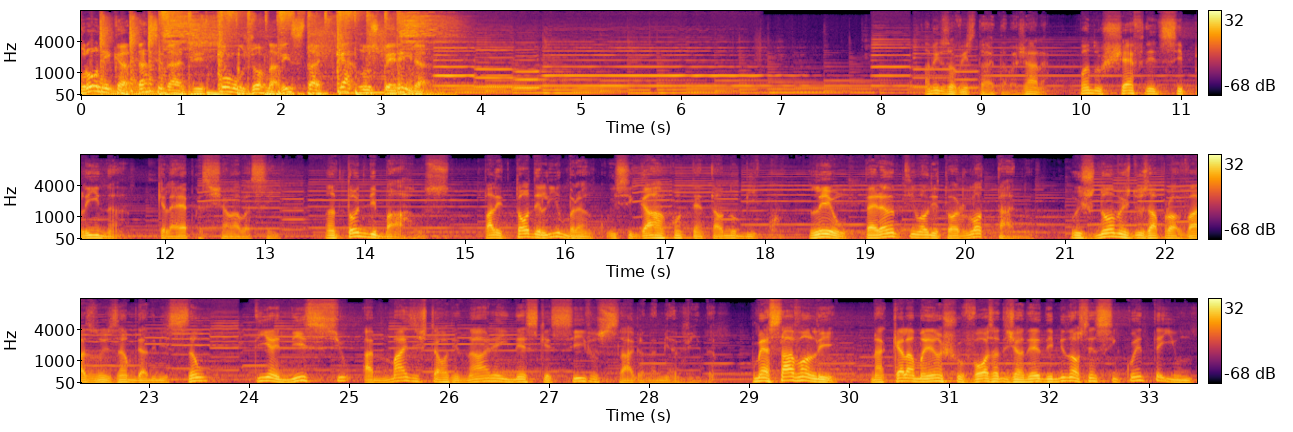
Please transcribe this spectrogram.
Crônica da Cidade, com o jornalista Carlos Pereira. Amigos ouvintes da Itabajara, quando o chefe de disciplina, naquela época se chamava assim, Antônio de Barros, paletó de linho branco e cigarro continental no bico, leu, perante um auditório lotado, os nomes dos aprovados no exame de admissão, tinha início a mais extraordinária e inesquecível saga da minha vida. Começavam ali, naquela manhã chuvosa de janeiro de 1951,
